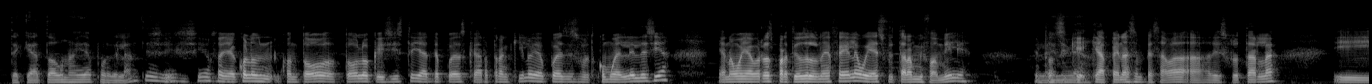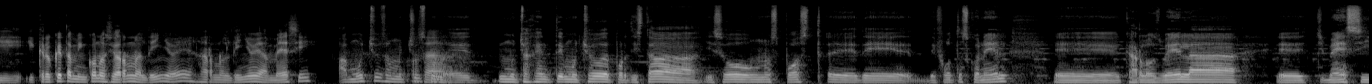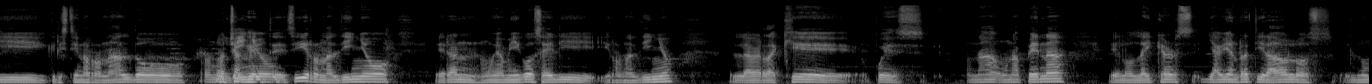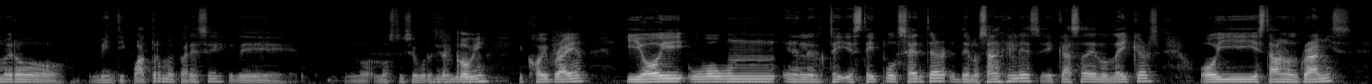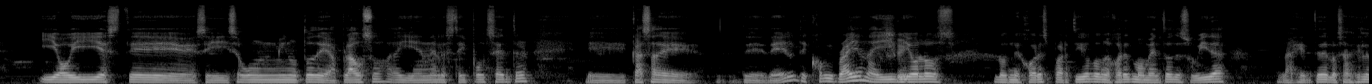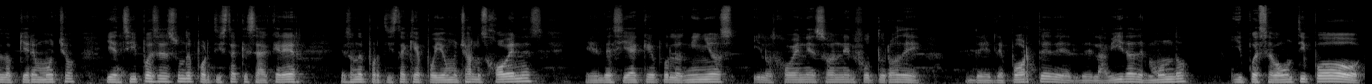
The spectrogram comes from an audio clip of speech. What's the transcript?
te queda toda una vida por delante. Sí, sí, sí, o sea, ya con, con todo, todo lo que hiciste ya te puedes quedar tranquilo, ya puedes disfrutar, como él le decía, ya no voy a ver los partidos de la NFL, voy a disfrutar a mi familia. Entonces, que, apenas empezaba a disfrutarla. Y, creo que también conoció a Ronaldinho, ¿eh? A Ronaldinho y a Messi. A muchos, a muchos. Eh, mucha gente, mucho deportista hizo unos posts eh, de, fotos con él. Eh, Carlos Vela, Messi, Cristiano Ronaldo. Mucha gente. Sí, Ronaldinho. Eran muy amigos él y, y Ronaldinho. La verdad que, pues, una, una pena. Eh, los Lakers ya habían retirado los el número 24, me parece, de no, estoy seguro si de Kobe. De Kobe Bryant. Y hoy hubo un en el Staples Center de Los Ángeles, eh, casa de los Lakers. Hoy estaban los Grammys y hoy este se hizo un minuto de aplauso ahí en el Staples Center, eh, casa de, de, él, de Kobe Bryant. Ahí vio los, los mejores partidos, los mejores momentos de su vida la gente de Los Ángeles lo quiere mucho y en sí pues es un deportista que se va a querer, es un deportista que apoyó mucho a los jóvenes. Él decía que pues los niños y los jóvenes son el futuro de, del deporte, de, la vida, del mundo. Y pues se va un tipo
